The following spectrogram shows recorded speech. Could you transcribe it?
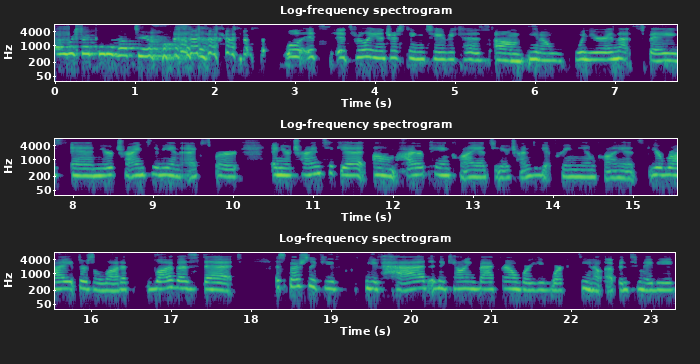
I wish I could have helped you. well, it's it's really interesting too because um, you know when you're in that space and you're trying to be an expert and you're trying to get um, higher paying clients and you're trying to get premium clients, you're right. There's a lot of a lot of us that especially if you've you've had an accounting background where you've worked you know up into maybe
